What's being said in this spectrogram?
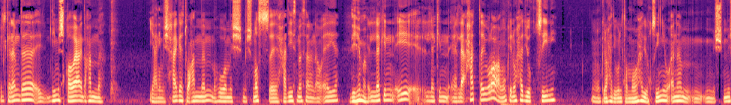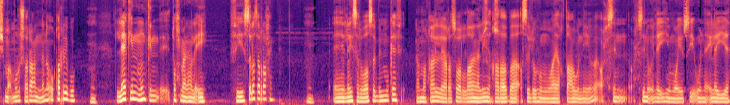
الكلام ده دي مش قواعد عامة. يعني مش حاجة تعمم هو مش مش نص حديث مثلا أو آية. دي همم. لكن إيه لكن لا حتى يراعى. ممكن واحد يقصيني. ممكن واحد يقول طب ما واحد يقصيني وأنا مش مش مأمور شرعا إن أنا أقربه. لكن ممكن تحمل على إيه؟ في صلة الرحم. ليس الواصل بالمكافئ. لما قال يا رسول الله أنا لي قرابة أصلهم ويقطعوني واحسن أحسن اليهم ويسيئون إلي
